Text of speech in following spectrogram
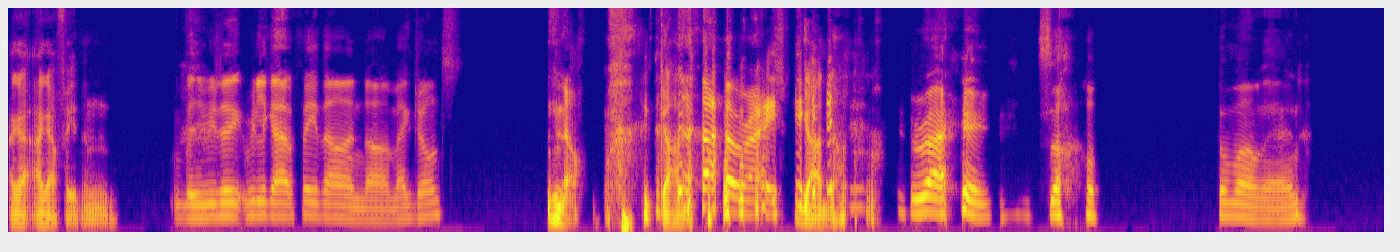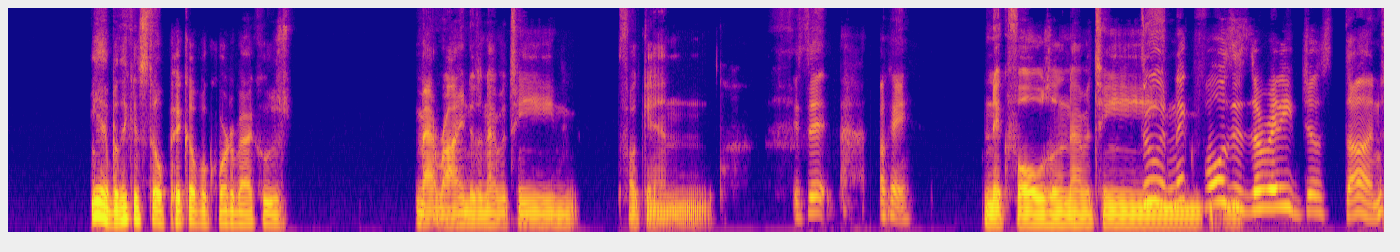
I got I got faith in But you really, really got faith on uh, Mac Jones, no. God no. right? God no. right. So, come on, man. Yeah, but they can still pick up a quarterback who's Matt Ryan doesn't have a team. Fucking Is it okay, Nick Foles doesn't have a team. dude? Nick Foles is already just done.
